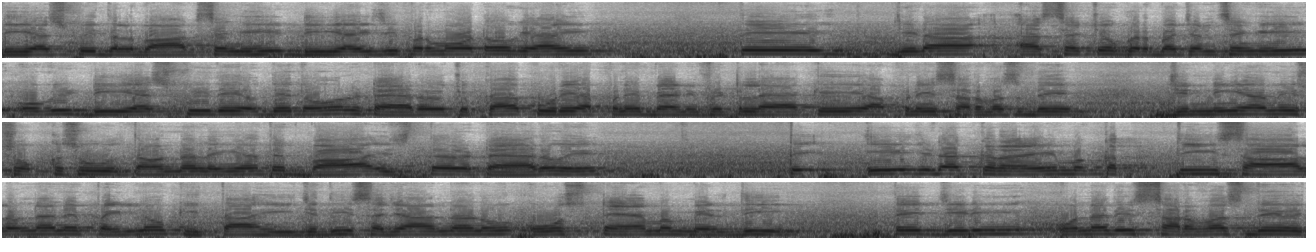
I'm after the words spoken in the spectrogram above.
ਡੀਐਸਪੀ ਦਿਲਬਾਗ ਸਿੰਘ ਹੀ ਡੀਆਈਜੀ ਪ੍ਰਮੋਟ ਹੋ ਗਿਆ ਸੀ ਤੇ ਜਿਹੜਾ ਐਸਐਚਓ ਗੁਰਬਚਨ ਸਿੰਘ ਸੀ, ਉਹ ਵੀ ਡੀਐਸਪੀ ਦੇ ਅਹੁਦੇ ਤੋਂ ਰਿਟਾਇਰ ਹੋ ਚੁੱਕਾ ਪੂਰੇ ਆਪਣੇ ਬੈਨੀਫਿਟ ਲੈ ਕੇ, ਆਪਣੀ ਸਰਵਿਸ ਦੇ ਜਿੰਨੀਆਂ ਵੀ ਸੁੱਖ ਸਹੂਲਤਾਂ ਉਹਨਾਂ ਲਈਆਂ ਤੇ ਬਾ ਇਜ਼ਤ ਰਿਟਾਇਰ ਹੋਏ। ਤੇ ਇਹ ਜਿਹੜਾ ਕ੍ਰਾਈਮ 31 ਸਾਲ ਉਹਨਾਂ ਨੇ ਪਹਿਲੋਂ ਕੀਤਾ ਸੀ, ਜਿਹਦੀ ਸਜ਼ਾ ਉਹਨਾਂ ਨੂੰ ਉਸ ਟਾਈਮ ਮਿਲਦੀ ਤੇ ਜਿਹੜੀ ਉਹਨਾਂ ਦੀ ਸਰਵਿਸ ਦੇ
